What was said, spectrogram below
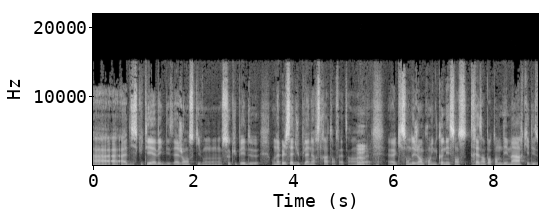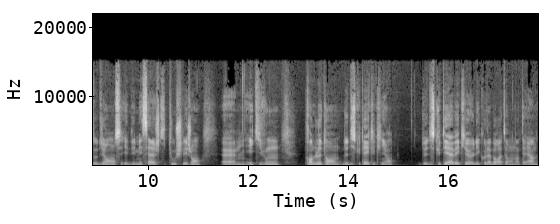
à, à discuter avec des agences qui vont s'occuper de, on appelle ça du planner strat en fait, hein, Mm. euh, euh, qui sont des gens qui ont une connaissance très importante des marques et des audiences et des messages qui touchent les gens euh, et qui vont prendre le temps de discuter avec les clients, de discuter avec euh, les collaborateurs en interne,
